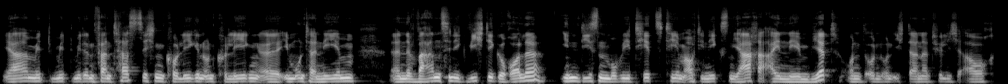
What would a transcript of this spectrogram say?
ja mit mit mit den fantastischen Kolleginnen und Kollegen äh, im Unternehmen äh, eine wahnsinnig wichtige Rolle in diesen Mobilitätsthemen auch die nächsten Jahre einnehmen wird und und und ich da natürlich auch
